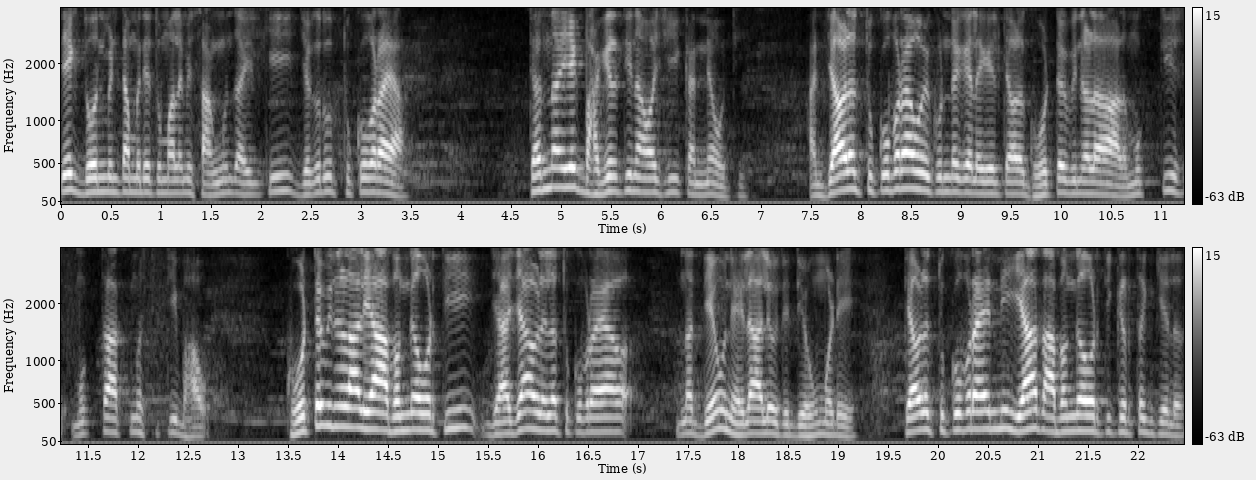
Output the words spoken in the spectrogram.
ते एक दोन मिनटामध्ये तुम्हाला मी सांगून जाईल की जगद्गुरु तुकोवराया त्यांना एक भागीरथी नावाची कन्या होती. आणि ज्यावेळेला तुकोबरा वैकुंठ गेला गेल त्यावेळेला घोट विनळाळ मुक्ती मुक्त आत्मस्थिती भाव. घोट विनळाळ या अभंगावरती ज्या ज्या वेळेला तुकोबरायांना देव न्यायला आले होते देहूमध्ये त्यावेळेला तुकोबरायांनी याच अभंगावरती कीर्तन केलं.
